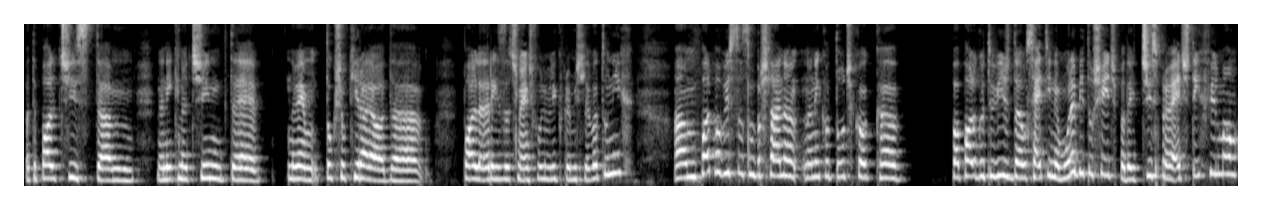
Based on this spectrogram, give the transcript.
pa te pol čist um, na nek način te, ne vem, tako šokirajo, da pol res začneš ful veliko premišljati o njih. Um, pol pa v bistvu sem prišla na, na neko točko, ki pa pol gotoviš, da vse ti ne more biti všeč, pa da je čist preveč teh filmov,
